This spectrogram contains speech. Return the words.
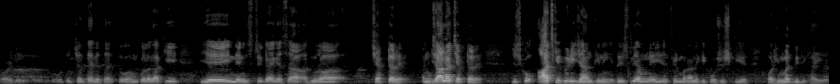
और वो तो चलता ही रहता है। तो हमको लगा कि ये इंडियन हिस्ट्री का एक ऐसा अधूरा चैप्टर है अनजाना चैप्टर है जिसको आज की पीढ़ी जानती नहीं है। तो इसलिए हमने ये फ़िल्म बनाने की कोशिश की है और हिम्मत भी दिखाई है।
